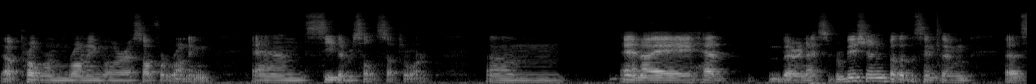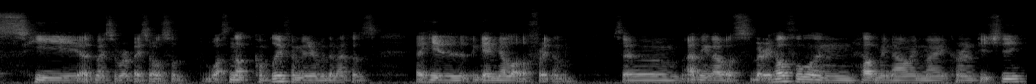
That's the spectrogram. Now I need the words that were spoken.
a program running or a software running and see the results afterward. Um, and I had very nice supervision, but at the same time, as he, as my supervisor, also was not completely familiar with the methods, uh, he gave me a lot of freedom. So I think that was very helpful and helped me now in my current PhD.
